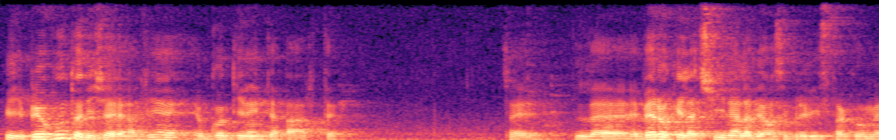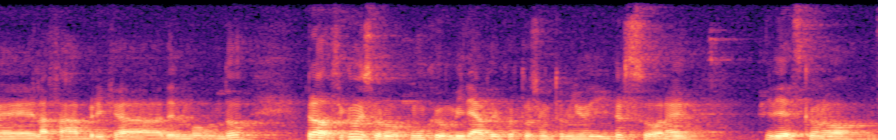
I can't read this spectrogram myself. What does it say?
Quindi il primo punto dice alla fine è un continente a parte, cioè, è vero che la Cina l'abbiamo sempre vista come la fabbrica del mondo, però siccome sono comunque un miliardo e 400 milioni di persone, riescono,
